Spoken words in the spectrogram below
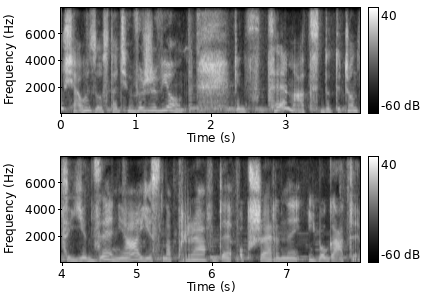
musiały zostać wyżywione. Więc temat dotyczący jedzenia jest naprawdę obszerny i bogaty.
